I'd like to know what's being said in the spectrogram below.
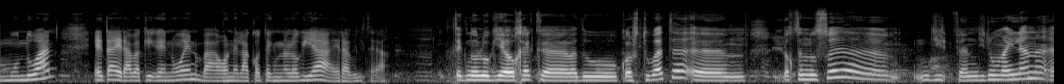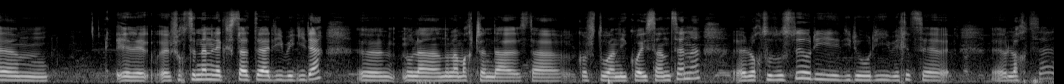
munduan, eta erabaki genuen ba, onelako teknologia erabiltzea teknologia horrek uh, badu kostu bat, uh, lortzen duzu, uh, diru mailan, um, sortzen den elektrizitateari begira, nola, nola martxan da, ez da kostu handikoa izan zen, uh, lortu duzu hori diru hori behiz uh, lortzea?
